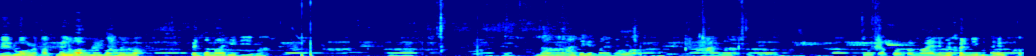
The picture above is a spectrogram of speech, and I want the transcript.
ไม่ร่วงนะครับไม่ร่วงไม่ร่วงไม่ร่วงเป็นต้นไม้ที่ดีมากน่าจะเห็นใบเขาร่วงทานมากถึงจะเห็นดูจากโคนต้นไม้เนี่ยไม่ค่อยมีใบหรอก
